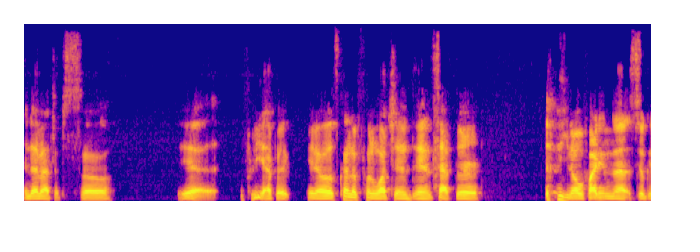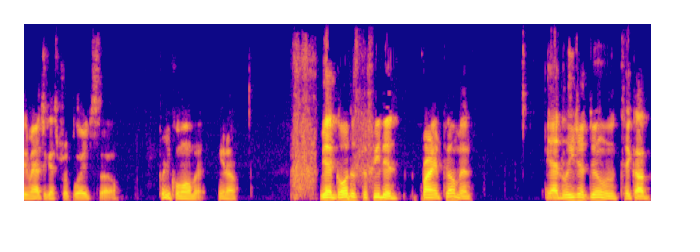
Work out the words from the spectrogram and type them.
in that matchup. So, yeah, pretty epic. You know, it's kind of fun watching him dance after you know, fighting that cage match against Triple H. So, pretty cool moment, you know. We had Goldust defeated Brian Pillman. We had Legion Doom take out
